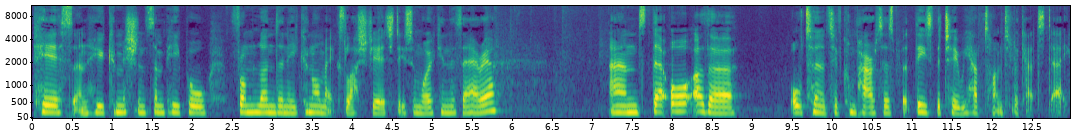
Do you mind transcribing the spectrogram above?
Pearson, who commissioned some people from London Economics last year to do some work in this area. And there are other alternative comparators, but these are the two we have time to look at today.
